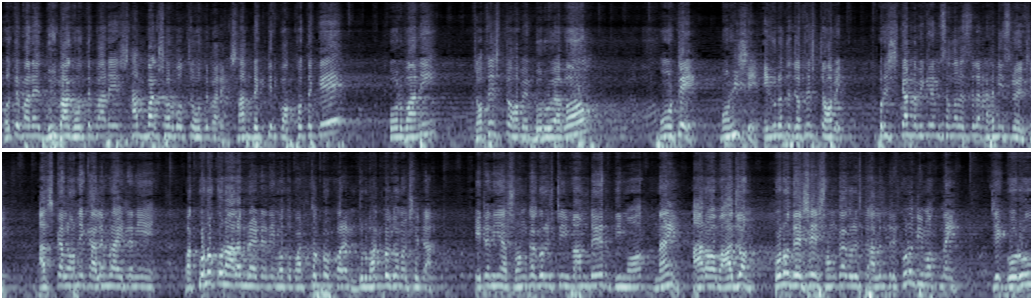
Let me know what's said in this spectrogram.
হতে পারে, দুই ভাগ হতে পারে, সাত ভাগ সর্বোচ্চ হতে পারে। সাত ব্যক্তির পক্ষ থেকে কোরবানি যথেষ্ট হবে গরু এবং ওটে, মহিষে, এগুলোতে যথেষ্ট হবে। পরিষ্কার নবী করিম সাল্লাহ সাল্লামের হাদিস রয়েছে। আজকাল অনেক আলেমরা এটা নিয়ে বা কোন কোন আলেমরা এটা নিয়ে মতো পার্থক্য করেন, দুর্ভাগ্যজনক সেটা। এটা নিয়ে সংখ্যাগরিষ্ঠ ইমামদের দ্বিমত নাই। আরব, আজম, কোন দেশে সংখ্যাগরিষ্ঠ আলমদের কোনো দ্বিমত নাই। যে গরু,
